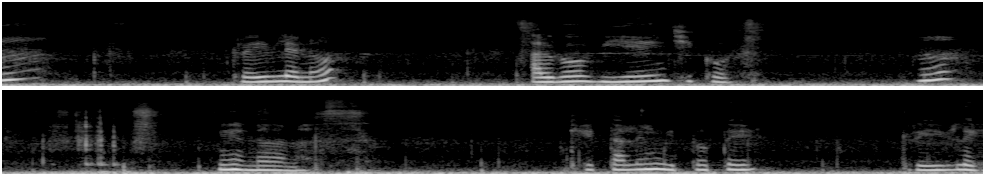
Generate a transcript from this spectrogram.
Ah, increíble, ¿no? Algo bien, chicos. Ah, miren nada más. ¿Qué tal el mitote? Increíble.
